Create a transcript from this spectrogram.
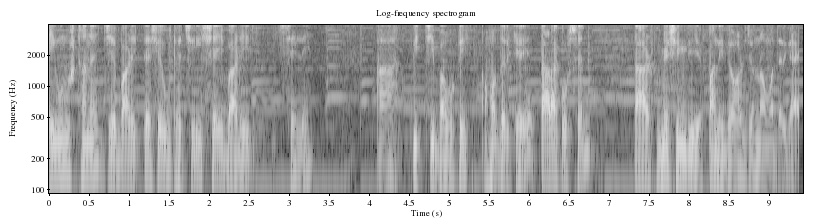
এই অনুষ্ঠানে যে বাড়িতে এসে উঠেছি, সেই বাড়ির ছেলে পিচ্চি বাবুটি আমাদেরকে তাড়া করছেন। তার মেশিন দিয়ে পানি দেওয়ার জন্য আমাদের গায়ে।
